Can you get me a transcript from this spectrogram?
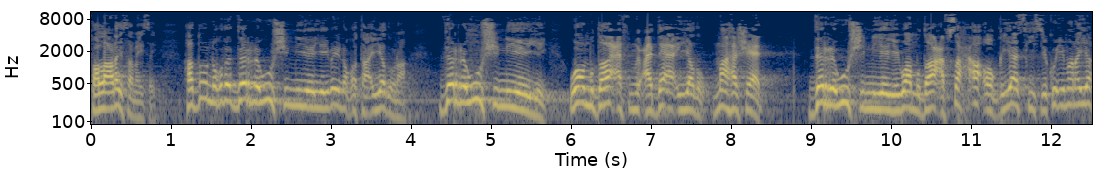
fallaadhay samaysay hadduu noqdo dara wuu shiniyeeyey bay noqotaa iyaduna. Dara wuu shiniyeeyey waa mudaacaf mucadaa iyadu. Maaha shaad dara wuu shiniyeeyey waa mudaacaf sax ah oo qiyaaskiisii ku imanaya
